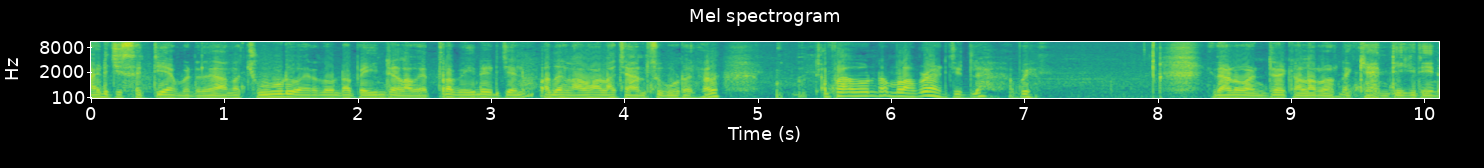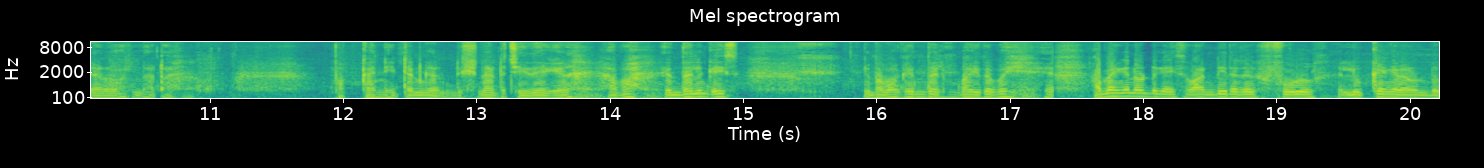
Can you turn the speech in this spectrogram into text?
അടിച്ച് സെറ്റ് ചെയ്യാൻ പറ്റില്ല. കാരണം ചൂട് വരുന്നതുകൊണ്ട് ആ പെയിന്റ് ഇളവ്. എത്ര പെയിന്റ് അടിച്ചാലും അത് ഇളവാനുള്ള ചാൻസ് കൂടുതലാണ്. അപ്പോൾ അതുകൊണ്ട് നമ്മൾ അവിടെ അടിച്ചിട്ടില്ല. അപ്പോൾ ഇതാണ് വണ്ടിയുടെ കളർ പറഞ്ഞത് ക്യാൻഡി ഗ്രീനാണ് പറഞ്ഞത് കേട്ടോ. പക്ക നീറ്റ് ആൻഡ് കണ്ടീഷനായിട്ട് ചെയ്തേക്കാണ്. അപ്പോൾ എന്തായാലും ഗൈസ് നമുക്ക് എന്തായാലും ബൈ ദ ബൈ അപ്പോൾ എങ്ങനെയുണ്ട് ഗൈസ് വണ്ടിയുടെ ഒരു ഫുൾ ലുക്ക് എങ്ങനെയുണ്ട്?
